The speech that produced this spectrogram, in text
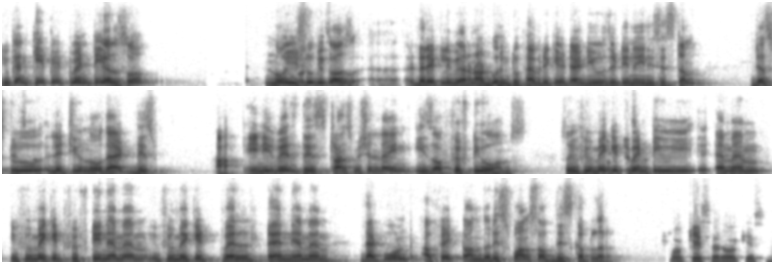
You can keep it 20 also. No issue Okay, because uh, directly we are not going to fabricate and use it in any system. Just to let you know that this, uh, anyways, this transmission line is of 50 ohms. So if you make it Okay, sir. 20 mm, if you make it 15 mm, if you make it 12, 10 mm, that won't affect on the response of this coupler. Okay, sir. Okay, sir.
